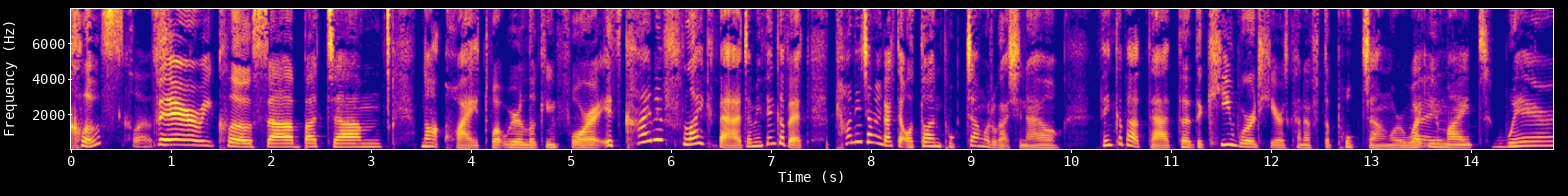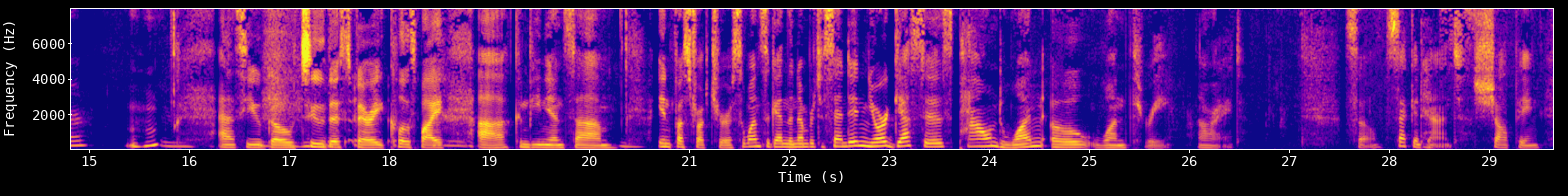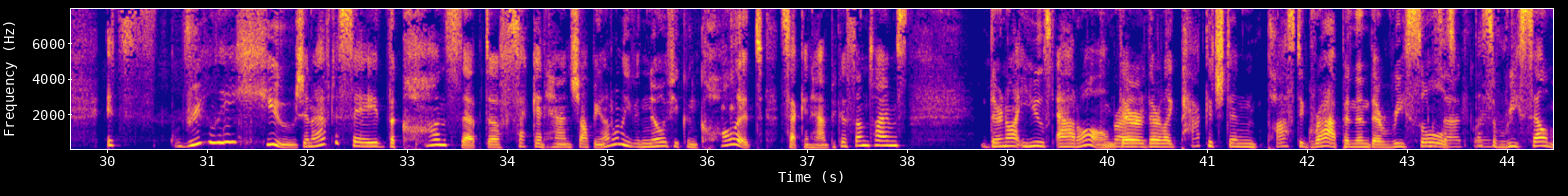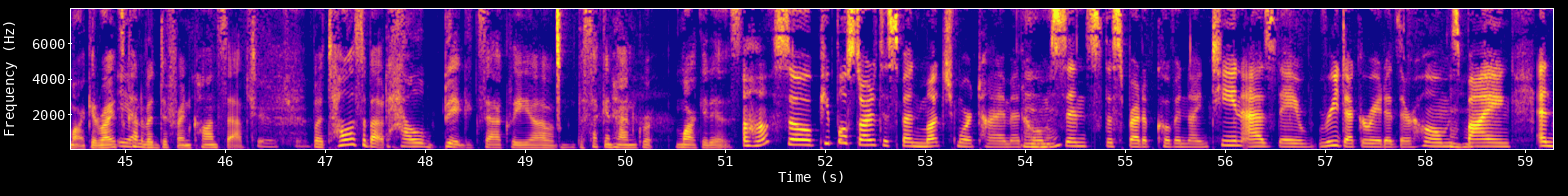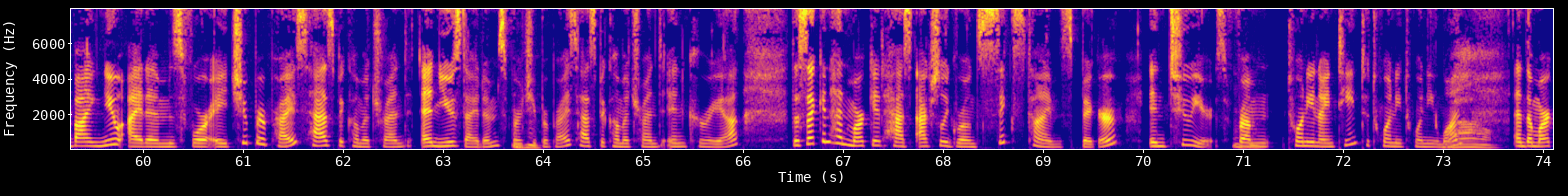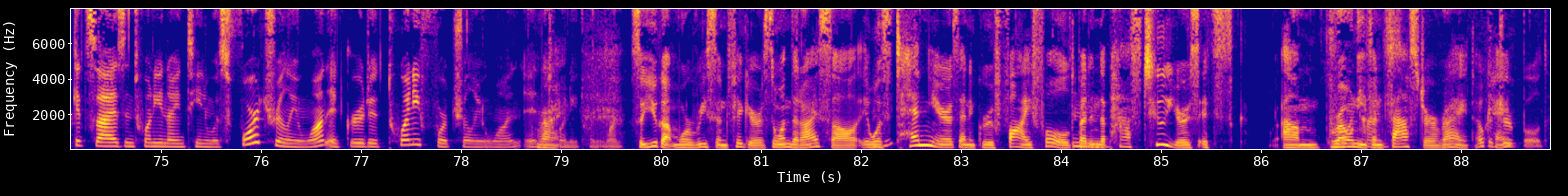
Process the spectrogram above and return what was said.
Close. Close. Very close, uh, but um, not quite what we were looking for. It's kind of like that. I mean, think of it. 편의점에 갈 때 어떠한 복장으로 가시나요? Think about that. The, the key word here is kind of the 복장 or what you Right. might wear hmm as you go to this very close by uh, convenience um, infrastructure. So once again, the number to send in your guess is pound 1013. All right. So secondhand shopping. It's really huge. And I have to say, the concept of secondhand shopping, I don't even know if you can call it secondhand because sometimes they're not used at all. They're they're like packaged in plastic wrap and then they're resold. Exactly. That's a resale market, right? It's Yeah. kind of a different concept. True, true. But tell us about how big exactly uh, the secondhand gr- market is. Uh-huh. So people started to spend much more time at home Mm-hmm. since the spread of COVID-19 as they redecorated their homes, Mm-hmm. buying and buying new items for a cheaper price has become a trend and used items for a Mm-hmm. cheaper price has become a trend in Korea. The secondhand market has actually grown 6 times bigger in 2 years from 2019 to 2021. Mm-hmm. Wow. And the market size in 2019 was 4 trillion won. It grew to 24 trillion won in Right. 2021. So you got more recent figures. The one that I saw, it was 10 years and it grew fivefold. But in the past two years, it's um, grown even times. faster. Right. Okay. Quadrupled.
